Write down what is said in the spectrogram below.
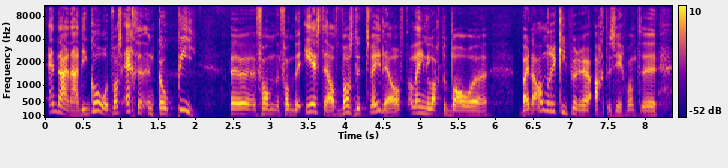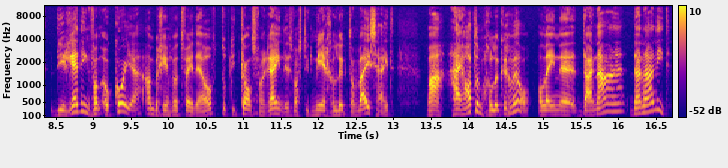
En daarna die goal. Het was echt een, een kopie eh, van, van de eerste helft. Was de tweede helft. Alleen lag de bal eh, bij de andere keeper eh, achter zich. Want die redding van Okoya aan het begin van de tweede helft. Op die kans van Reinders was natuurlijk meer geluk dan wijsheid. Maar hij had hem gelukkig wel. Alleen daarna, daarna niet.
